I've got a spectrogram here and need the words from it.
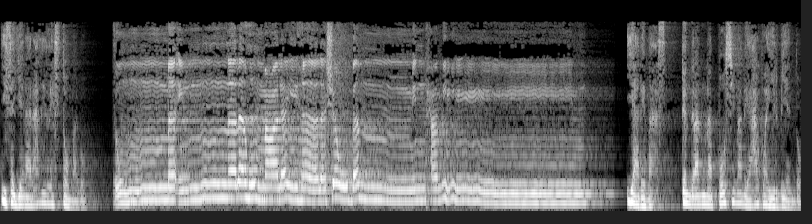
y se llenarán el estómago. ثم إن لهم عليها لشوبا من حميم Y además tendrán una pócima de agua hirviendo.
